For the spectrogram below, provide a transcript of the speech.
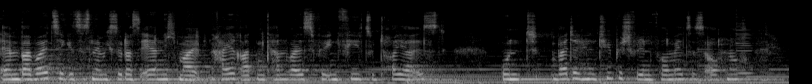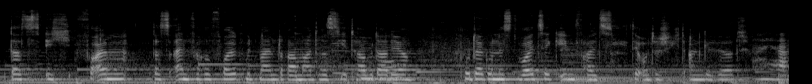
Ähm, bei Wojcik ist es nämlich so, dass er nicht mal heiraten kann, weil es für ihn viel zu teuer ist. Und weiterhin typisch für den Vormärz ist auch noch, dass ich vor allem das einfache Volk mit meinem Drama adressiert habe, mhm. da der Protagonist Wojciech ebenfalls der Unterschicht angehört. Ah ja,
